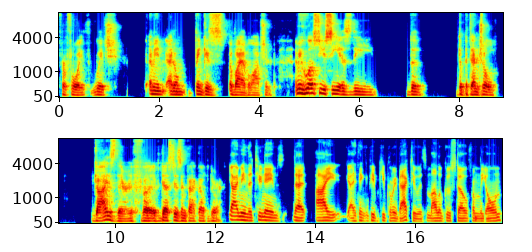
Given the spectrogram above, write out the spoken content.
for Foyth, which I mean, I don't think is a viable option. I mean, who else do you see as the the the potential guys there if uh, if Dest is in fact out the door. Yeah, I mean the two names that I I think people keep coming back to is Malo Gusto from Lyon,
